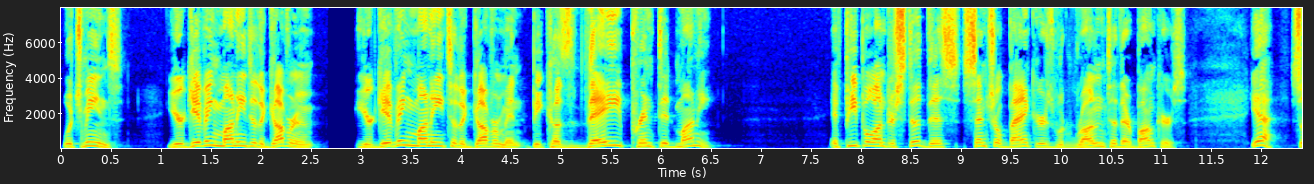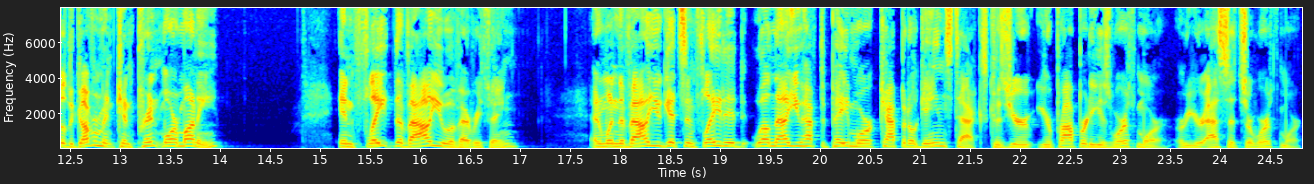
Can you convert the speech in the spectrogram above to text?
Which means you're giving money to the government, you're giving money to the government because they printed money. If people understood this, central bankers would run to their bunkers. Yeah, so the government can print more money, inflate the value of everything, and when the value gets inflated, well, now you have to pay more capital gains tax because your, your property is worth more or your assets are worth more.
